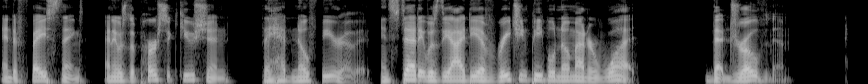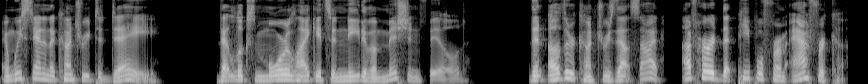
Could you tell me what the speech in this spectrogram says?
and to face things. And it was the persecution, they had no fear of it. Instead, it was the idea of reaching people no matter what that drove them. And we stand in a country today that looks more like it's in need of a mission field than other countries outside. I've heard that people from Africa,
